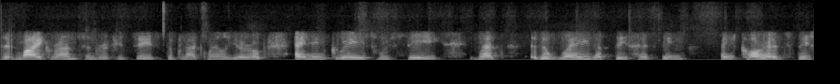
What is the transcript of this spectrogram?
the migrants and refugees to blackmail Europe. And in Greece, we see that the way that this has been encouraged, this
